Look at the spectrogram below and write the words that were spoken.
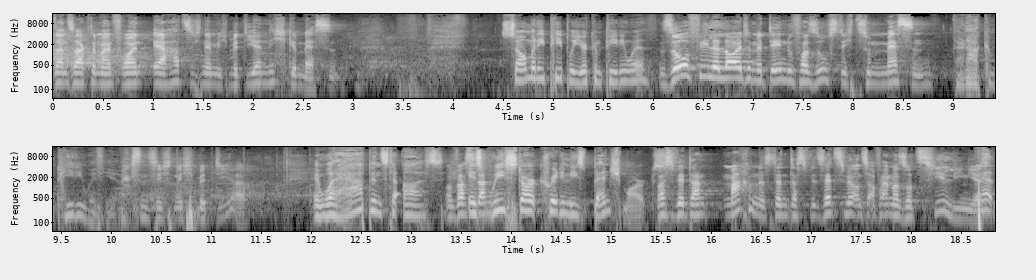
dann sagte mein Freund, er hat sich nämlich mit dir nicht gemessen. So many people you're competing with, So viele Leute, mit denen du versuchst, dich zu messen, they're not competing with you. messen sich nicht mit dir. And what happens to us is dann- we start creating these benchmarks Was wir dann machen, ist, dann, dass wir, setzen wir uns auf einmal so Ziellinien, that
